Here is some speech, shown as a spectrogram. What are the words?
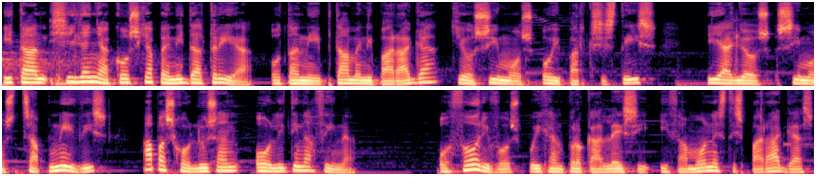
Ήταν 1953 όταν η υπτάμενη παράγκα και ο Σίμος ο υπαρξιστής ή αλλιώς Σίμος Τσαπνίδης απασχολούσαν όλη την Αθήνα. Ο θόρυβος που είχαν προκαλέσει οι θαμώνες της παράγκας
